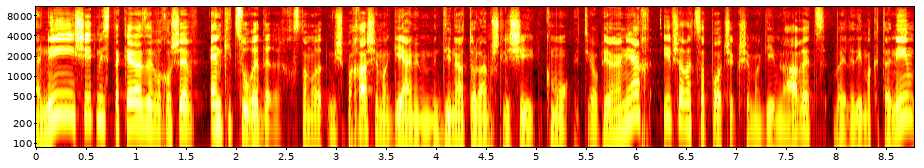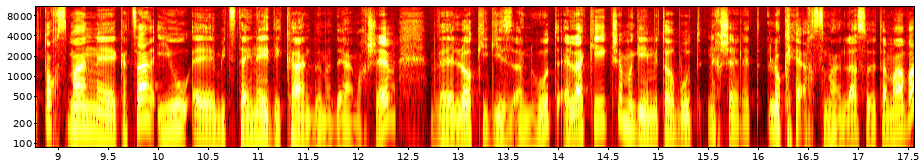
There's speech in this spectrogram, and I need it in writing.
אני אישית מסתכל על זה וחושב, אין קיצורי דרך. זאת אומרת, משפחה שמגיעה ממדינת עולם שלישי, כמו אתיופיה נניח, אי אפשר לצפות שכשמגיעים לארץ, והילדים הקטנים, תוך זמן uh, קצר יהיו uh, מצטייני דיקן במדעי המחשב, ולא כגזענות, אלא כי כשמגיעים מתרבות נכשלת, לוקח זמן לעשות את המעבר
